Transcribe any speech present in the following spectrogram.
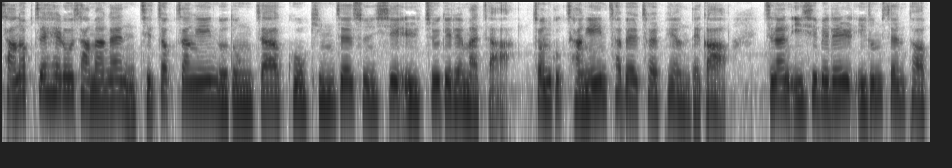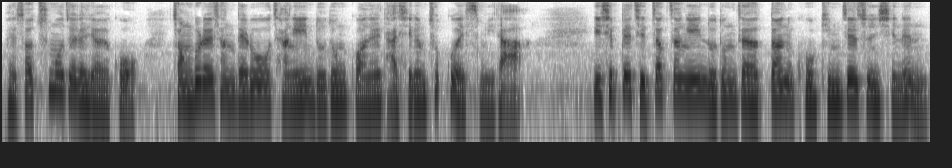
산업재해로 사망한 지적장애인 노동자 고 김재순 씨 일주기를 맞아 전국 장애인 차별 철폐연대가 지난 21일 이룸센터 앞에서 추모제를 열고 정부를 상대로 장애인 노동권을 다시금 촉구했습니다. 20대 지적장애인 노동자였던 고 김재순 씨는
